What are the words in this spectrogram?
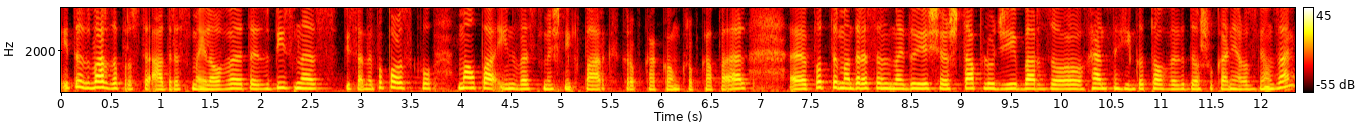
i to jest bardzo prosty adres mailowy, to jest biznes pisany po polsku małpa investmyślnikpark.com.pl. E, Pod tym adresem znajduje się sztab ludzi bardzo chętnych i gotowych do szukania rozwiązań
